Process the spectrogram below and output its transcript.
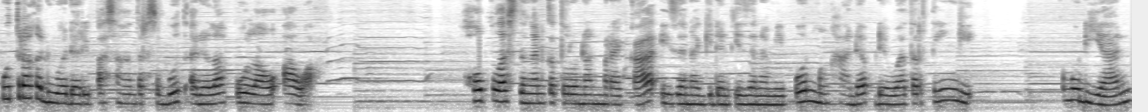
Putra kedua dari pasangan tersebut adalah Pulau Awa. Hopeless dengan keturunan mereka, Izanagi dan Izanami pun menghadap dewa tertinggi. Kemudian,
